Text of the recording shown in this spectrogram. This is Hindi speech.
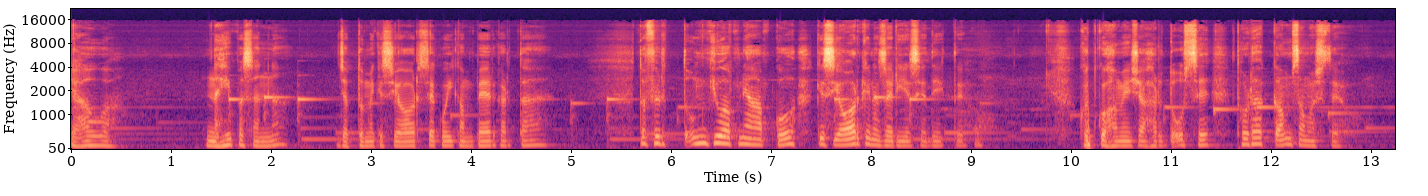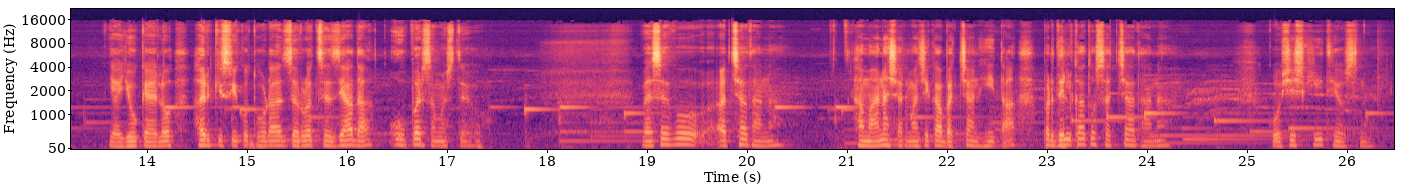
क्या हुआ? नहीं पसंद ना? जब तुम्हें किसी और से कोई कंपेयर करता है तो फिर तुम क्यों अपने आप को किसी और के नज़रिए से देखते हो? खुद को हमेशा हर दोस्त से थोड़ा कम समझते हो, या यूँ कह लो, हर किसी को थोड़ा ज़रूरत से ज़्यादा ऊपर समझते हो। वैसे वो अच्छा था ना? हमाना शर्मा जी का बच्चा नहीं था, पर दिल का तो सच्चा था ना? कोशिश की थी उसने।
